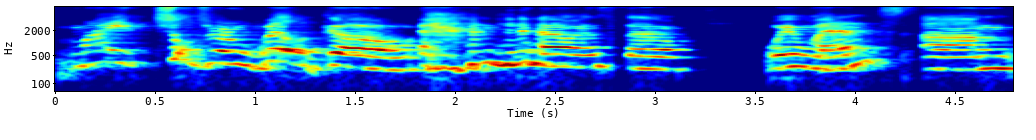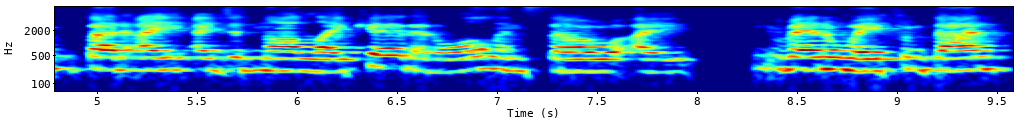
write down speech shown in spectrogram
"My children will go," and you know, and so we went. Um, but I I did not like it at all, and so I ran away from that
